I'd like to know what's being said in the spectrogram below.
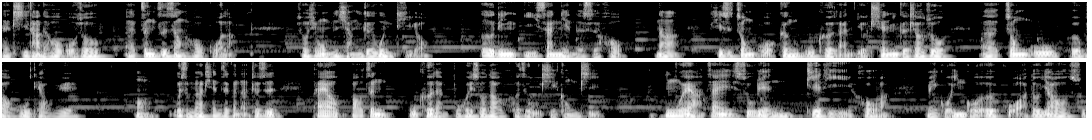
呃，其他的后果，说呃政治上的后果啦。首先，我们想一个问题哦，二零一三年的时候，那其实中国跟乌克兰有签一个叫做呃中乌核保护条约。哦，为什么要签这个呢？就是他要保证。乌克兰不会受到核子武器攻击，因为啊，在苏联解体以后啊，美国、英国、俄国啊都要苏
